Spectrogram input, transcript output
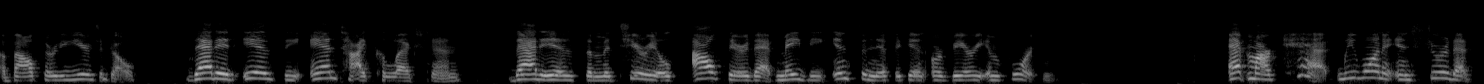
about 30 years ago, that it is the anti-collection, that is the materials out there that may be insignificant or very important. At Marquette, we want to ensure that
